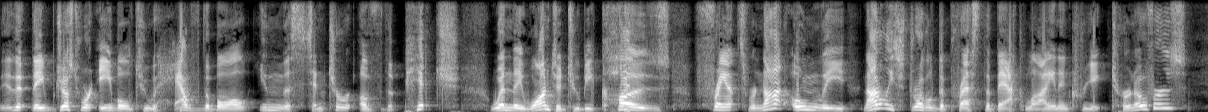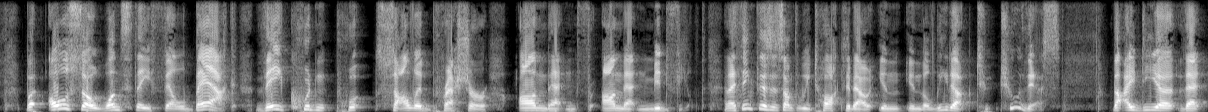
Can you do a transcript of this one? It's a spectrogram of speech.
they just were able to have the ball in the center of the pitch when they wanted to because France were not only not only struggled to press the back line and create turnovers but also once they fell back they couldn't put solid pressure on that on that midfield. And i think this is something we talked about in in the lead up to to this. The idea that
